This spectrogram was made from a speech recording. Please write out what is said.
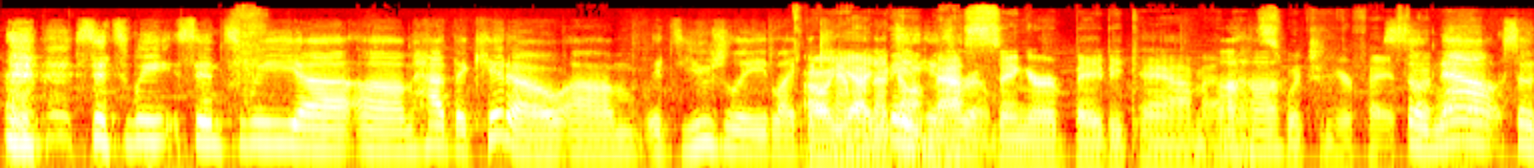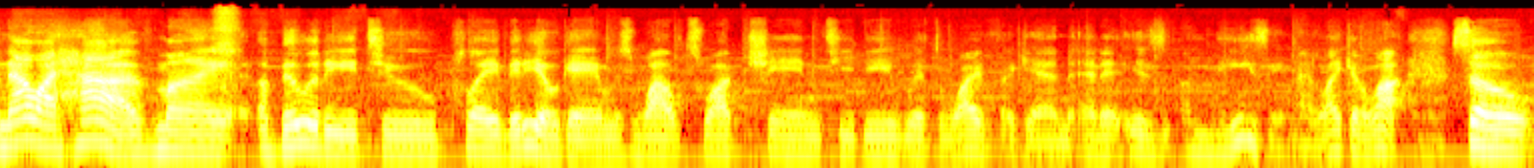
since we since we uh, um, had the kiddo, um, it's usually like the Oh camera yeah, you got in his Mass room. Singer, Baby Cam, and Uh-huh. then switch in your face. So love now, so now I have my ability to play video games whilst watching TV with the wife again, and it is amazing. I like it a lot. So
